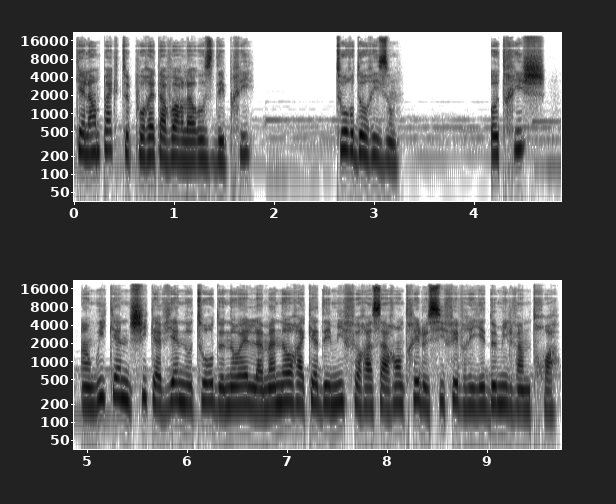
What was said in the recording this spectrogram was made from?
Quel impact pourrait avoir la hausse des prix? Tour d'horizon. Autriche, un week-end chic à Vienne autour de Noël. La Manor Academy fera sa rentrée le 6 février 2023.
